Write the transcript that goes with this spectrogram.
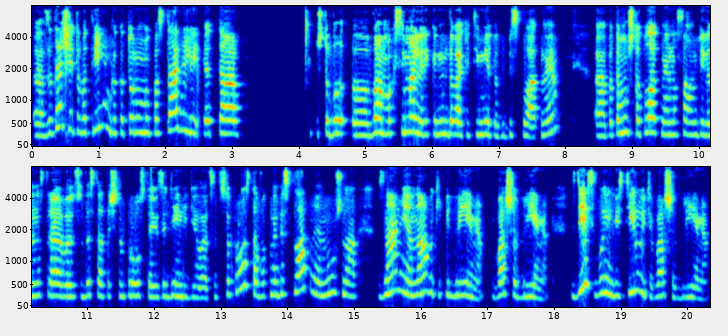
Э, Задача этого тренинга, которую мы поставили, это чтобы э, вам максимально рекомендовать эти методы бесплатные, э, потому что платные на самом деле настраиваются достаточно просто, и за деньги делается все просто, а вот на бесплатные нужно знания, навыки и время, ваше время. Здесь вы инвестируете ваше время.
